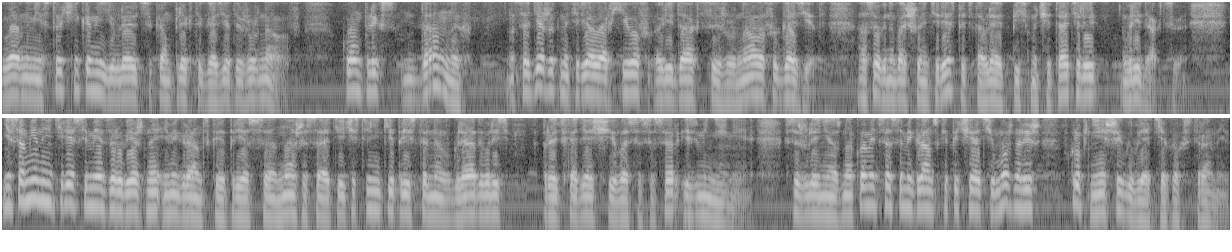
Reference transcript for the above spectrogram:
Главными источниками являются комплекты газет и журналов. Комплекс данных – содержит материалы архивов редакции журналов и газет. Особенно большой интерес представляют письма читателей в редакцию. Несомненный интерес имеет зарубежная эмигрантская пресса. Наши соотечественники пристально вглядывались в происходящие в СССР изменения. К сожалению, ознакомиться с эмигрантской печатью можно лишь в крупнейших библиотеках страны.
